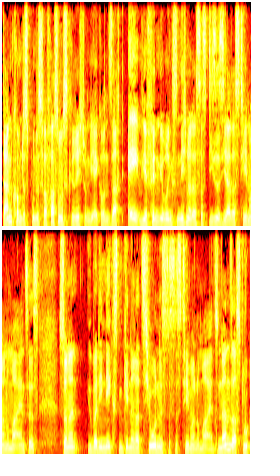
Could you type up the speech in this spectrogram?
Dann kommt das Bundesverfassungsgericht um die Ecke und sagt, ey, wir finden übrigens nicht nur, dass das dieses Jahr das Thema Nummer eins ist, sondern über die nächsten Generationen ist es das Thema Nummer eins. Und dann sagst du,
